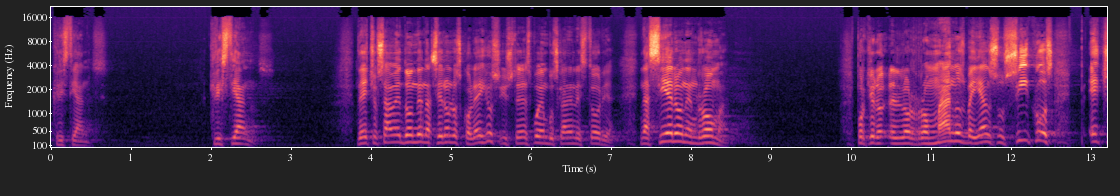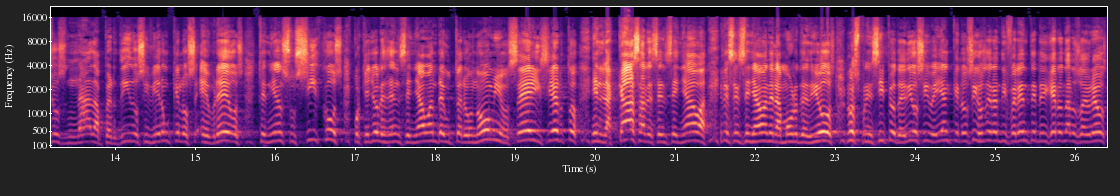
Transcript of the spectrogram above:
Cristianos. Cristianos. De hecho, ¿saben dónde nacieron los colegios? Y ustedes pueden buscar en la historia. Nacieron en Roma. Porque los romanos veían sus hijos hechos nada, perdidos, y vieron que los hebreos tenían sus hijos, porque ellos les enseñaban Deuteronomio 6, ¿cierto? En la casa les enseñaba, les enseñaban el amor de Dios, los principios de Dios, y veían que los hijos eran diferentes, le dijeron a los hebreos,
